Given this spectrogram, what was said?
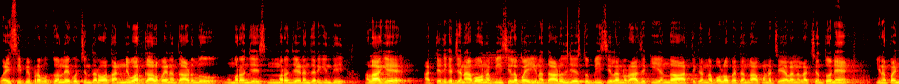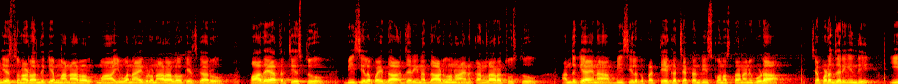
వైసీపీ ప్రభుత్వంలోకి వచ్చిన తర్వాత అన్ని వర్గాలపైన దాడులు ముమ్మరం చేసి ముమ్మరం చేయడం జరిగింది. అలాగే అత్యధిక జనాభా ఉన్న బీసీలపై ఈయన దాడులు చేస్తూ బీసీలను రాజకీయంగా ఆర్థికంగా బలోపేతం కాకుండా చేయాలనే లక్ష్యంతోనే ఈయన పనిచేస్తున్నాడు. అందుకే మా నారా మా యువ నాయకుడు నారా లోకేష్ గారు పాదయాత్ర చేస్తూ బీసీలపై దా జరిగిన దాడులను ఆయన కన్లారా చూస్తూ అందుకే ఆయన బీసీలకు ప్రత్యేక చట్టం తీసుకొని వస్తానని కూడా చెప్పడం జరిగింది. ఈ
